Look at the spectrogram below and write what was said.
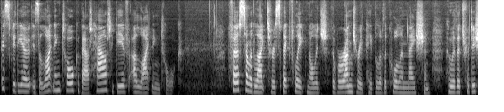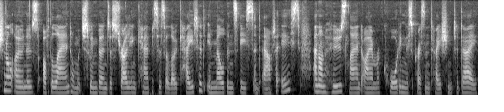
This video is a lightning talk about how to give a lightning talk. First, I would like to respectfully acknowledge the Wurundjeri people of the Kulin Nation, who are the traditional owners of the land on which Swinburne's Australian campuses are located in Melbourne's East and Outer East, and on whose land I am recording this presentation today.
